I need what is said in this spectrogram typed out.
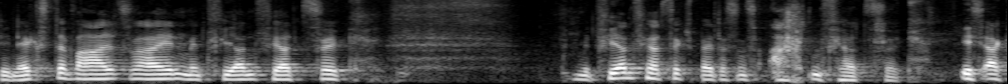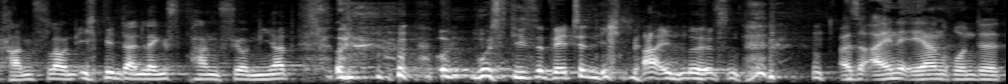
die nächste Wahl sein, mit 44, mit 44 spätestens 48 ist er Kanzler und ich bin dann längst pensioniert und, und muss diese Wette nicht mehr einlösen. Also eine Ehrenrunde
